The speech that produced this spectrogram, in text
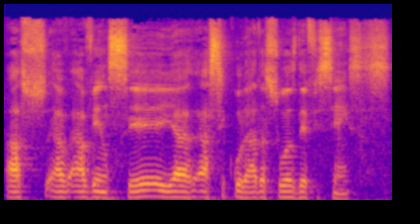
a, a, a vencer e a, a se curar das suas deficiências?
